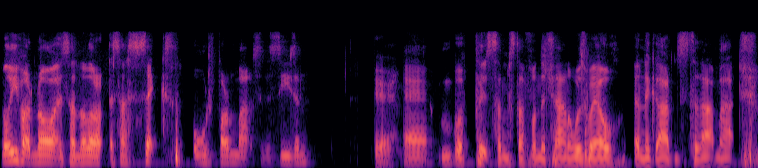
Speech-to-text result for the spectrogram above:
believe it or not, it's another, it's a sixth Old Firm match of the season. Yeah. Um, we've put some stuff on the channel as well in regards to that match.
